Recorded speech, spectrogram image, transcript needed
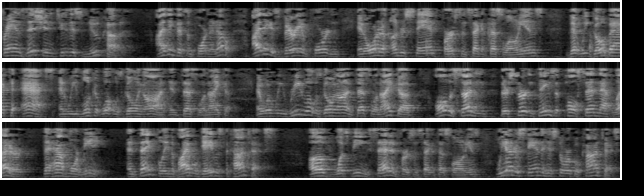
transition to this new covenant, I think that's important to know. I think it's very important in order to understand 1st and 2nd Thessalonians that we go back to Acts and we look at what was going on in Thessalonica. And when we read what was going on in Thessalonica, all of a sudden there's certain things that Paul said in that letter that have more meaning. And thankfully the Bible gave us the context of what's being said in 1st and 2nd Thessalonians. We understand the historical context.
